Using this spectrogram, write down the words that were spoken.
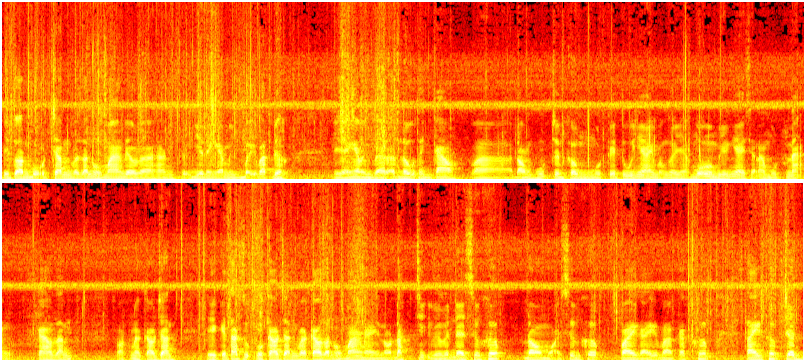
thì toàn bộ chăn và rắn hổ mang đều là hàng tự nhiên anh em mình bẫy bắt được. Thì anh em mình về đã nấu thành cao và đóng hút chân không một cái túi nhầy mọi người nhé. Mỗi một miếng nhầy sẽ là một nạng cao rắn hoặc là cao chăn. Thì cái tác dụng của cao chăn và cao rắn hổ mang này nó đặc trị về vấn đề xương khớp, đau mỏi xương khớp, vai gáy và các khớp, tay, khớp chân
